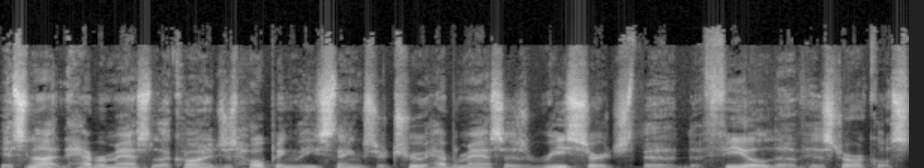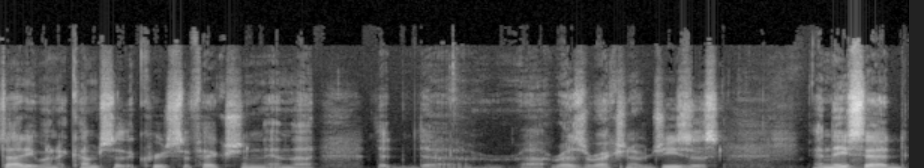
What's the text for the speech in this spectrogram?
It's not Habermas or Licona just hoping these things are true. Habermas has researched the, the field of historical study when it comes to the crucifixion and the, the, the uh, resurrection of Jesus. And they said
